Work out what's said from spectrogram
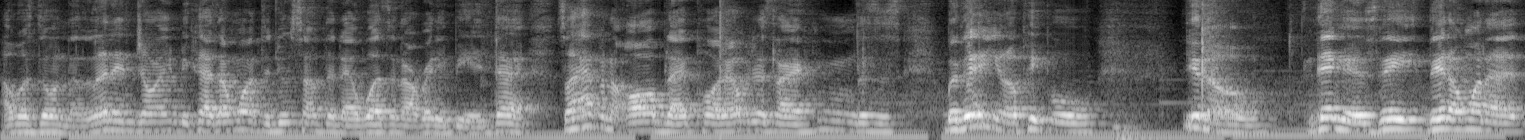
I was doing the linen joint because I wanted to do something that wasn't already being done. So having an all black party, I was just like, hmm, this is. But then you know, people, you know. Niggas, they they don't want to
